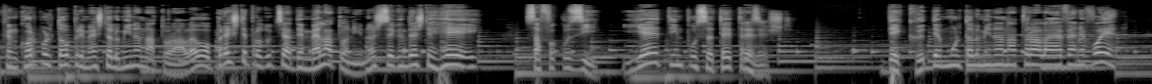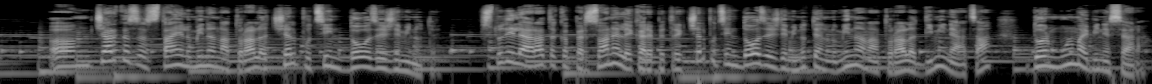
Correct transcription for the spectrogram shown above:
Când corpul tău primește lumină naturală, oprește producția de melatonină și se gândește, hei, s-a făcut zi, e timpul să te trezești. De cât de multă lumină naturală ai avea nevoie? Încearcă să stai în lumină naturală cel puțin 20 de minute. Studiile arată că persoanele care petrec cel puțin 20 de minute în lumină naturală dimineața dorm mult mai bine seara.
